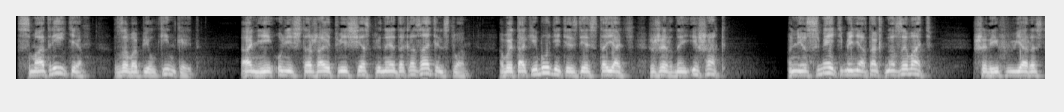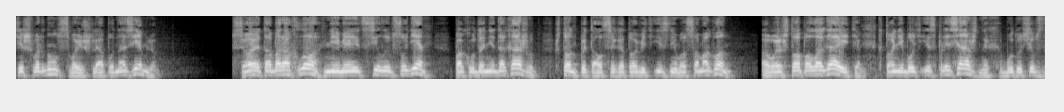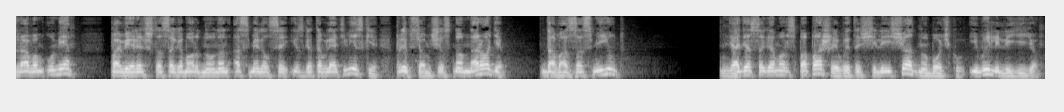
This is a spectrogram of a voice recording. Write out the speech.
«Смотрите!» — завопил Кинкейт. «Они уничтожают вещественные доказательства. Вы так и будете здесь стоять, жирный ишак!» «Не сметь меня так называть!» Шериф в ярости швырнул свою шляпу на землю. Все это барахло не имеет силы в суде, покуда не докажут, что он пытался готовить из него самогон. А вы что полагаете, кто-нибудь из присяжных, будучи в здравом уме, поверит, что Сагамор Нунан осмелился изготовлять виски при всем честном народе? Да вас засмеют. Дядя Сагамор с папашей вытащили еще одну бочку и вылили ее.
